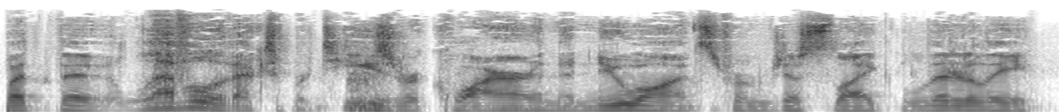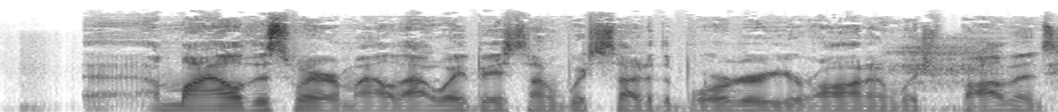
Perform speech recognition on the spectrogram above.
But the level of expertise required and the nuance from just like literally a mile this way or a mile that way based on which side of the border you're on and which province.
